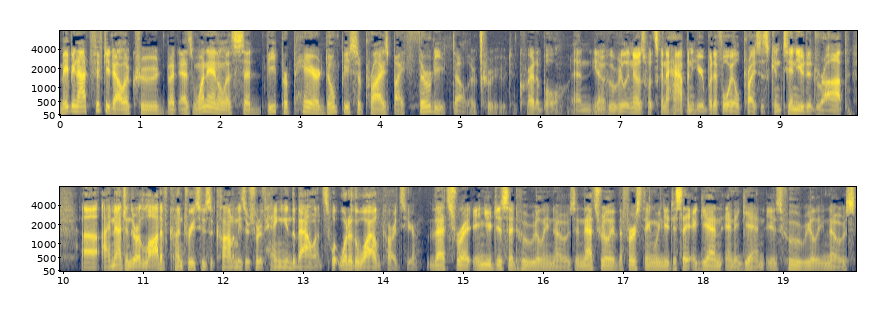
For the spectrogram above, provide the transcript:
maybe not $50 crude, but as one analyst said, be prepared. Don't be surprised by $30 crude. Incredible. And, you know, who really knows what's going to happen here? But if oil prices continue to drop, uh, I imagine there are a lot of countries whose economies are sort of hanging in the balance. What, what are the wild cards here? That's right. And you just said who really knows. And that's really the first thing we need to say again and again is who really knows.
